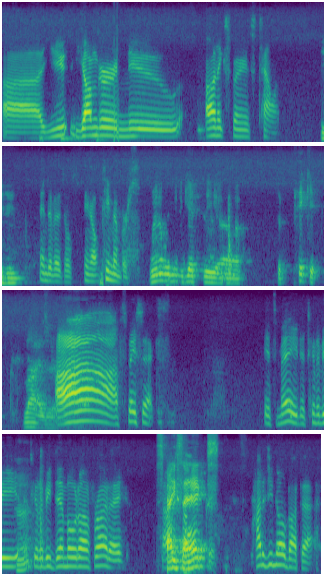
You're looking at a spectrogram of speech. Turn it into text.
uh, you, younger, new, unexperienced talent hmm individuals. You know, team members. When are we going to get the uh, the picket lizer? Ah, SpaceX. It's made. It's gonna be. Huh? It's gonna be demoed on Friday. SpaceX. How did you know about that?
